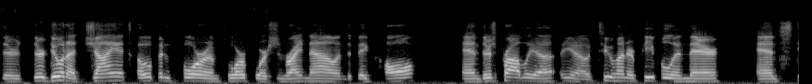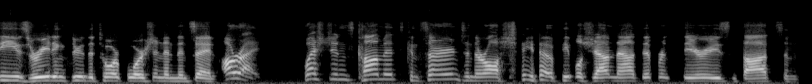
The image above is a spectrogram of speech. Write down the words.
they're they're doing a giant open forum Torah portion right now in the big hall, and there's probably a you know 200 people in there, and Steve's reading through the Torah portion and then saying, "All right, questions, comments, concerns," and they're all you know people shouting out different theories and thoughts and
